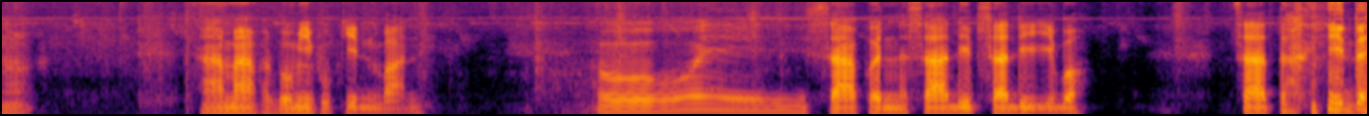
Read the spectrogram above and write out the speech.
เนาะหามาผัดบ่มีผู้กินบาดนี่โอ้ยซาเพิ่นน่ะซาดิบซาดีบ่ซาตัวมีแต่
